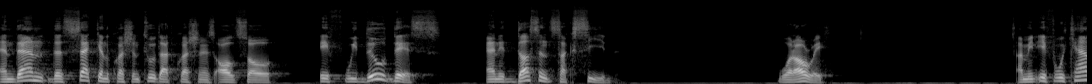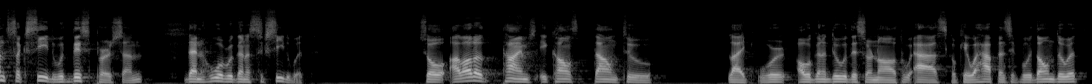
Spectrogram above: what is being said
And then the second question to that question is also, if we do this and it doesn't succeed, what are we? I mean, if we can't succeed with this person, then who are we going to succeed with? So a lot of times it comes down to like, we're, are we going to do this or not? We ask, okay, what happens if we don't do it?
